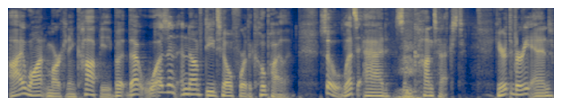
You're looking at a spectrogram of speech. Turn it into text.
I want marketing copy, but that wasn't enough detail for the Copilot. So let's add some context. Here at the very end,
